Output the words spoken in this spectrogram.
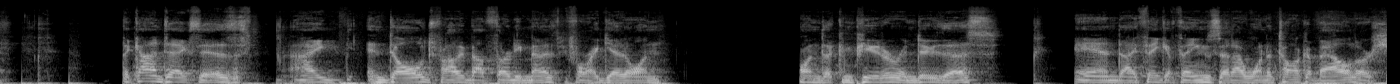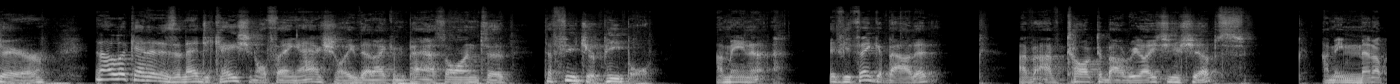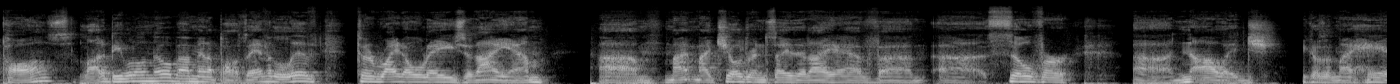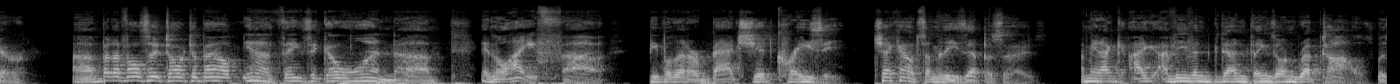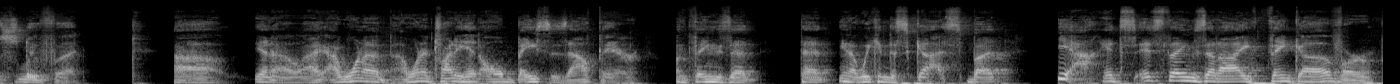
the context is I indulge probably about 30 minutes before I get on on the computer and do this. And I think of things that I want to talk about or share. And I look at it as an educational thing, actually, that I can pass on to, to future people. I mean, if you think about it, I've, I've talked about relationships. I mean, menopause. A lot of people don't know about menopause. They haven't lived to the right old age that I am. Um, my, my children say that I have um, uh, silver uh, knowledge because of my hair. Uh, but I've also talked about, you know, things that go on uh, in life, uh, people that are batshit crazy. Check out some of these episodes. I mean, I, I, have even done things on reptiles with Slewfoot. Uh, you know, I want to I want to try to hit all bases out there on things that that you know we can discuss. But yeah, it's it's things that I think of or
